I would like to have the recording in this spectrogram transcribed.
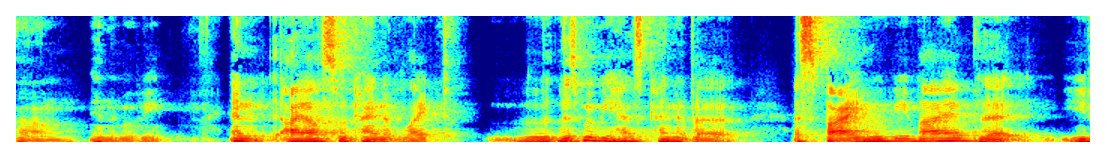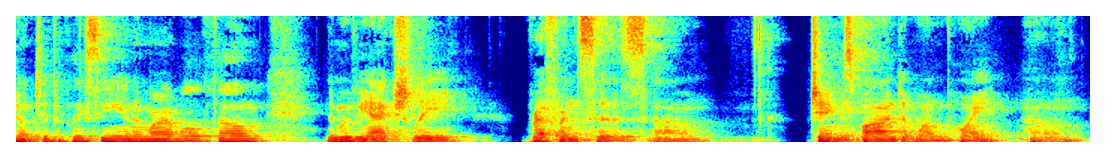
um, in the movie. And I also kind of liked this movie has kind of a a spy movie vibe that you don't typically see in a Marvel film. The movie actually references um, James Bond at one point. Um,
